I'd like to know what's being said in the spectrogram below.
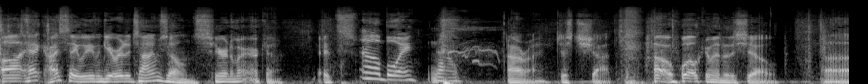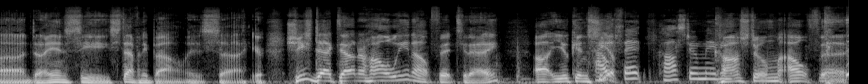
Uh, heck, I say we even get rid of time zones here in America. It's Oh boy. No. all right. Just a shot. Oh, welcome into the show. Uh, Diane C. Stephanie Bell is uh, here. She's decked out in her Halloween outfit today. Uh, you can see Outfit, costume, maybe? costume, outfit,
